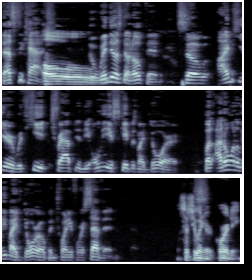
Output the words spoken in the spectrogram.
That's the catch. Oh, The windows don't open. So I'm here with heat trapped in the only escape is my door. But I don't want to leave my door open 24 7. especially when you're recording.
